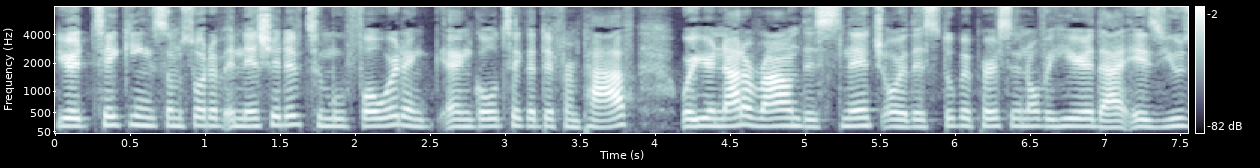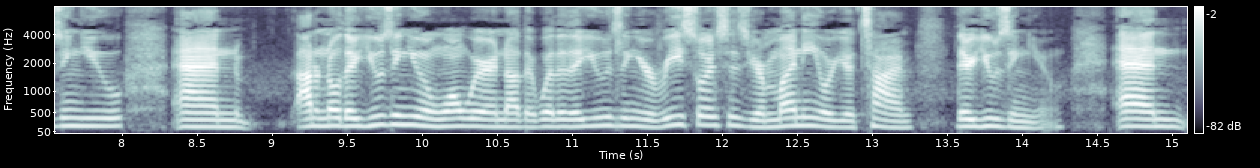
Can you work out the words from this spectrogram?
You're taking some sort of initiative to move forward and, and go take a different path where you're not around this snitch or this stupid person over here that is using you and I don't know, they're using you in one way or another, whether they're using your resources, your money, or your time, they're using you. And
